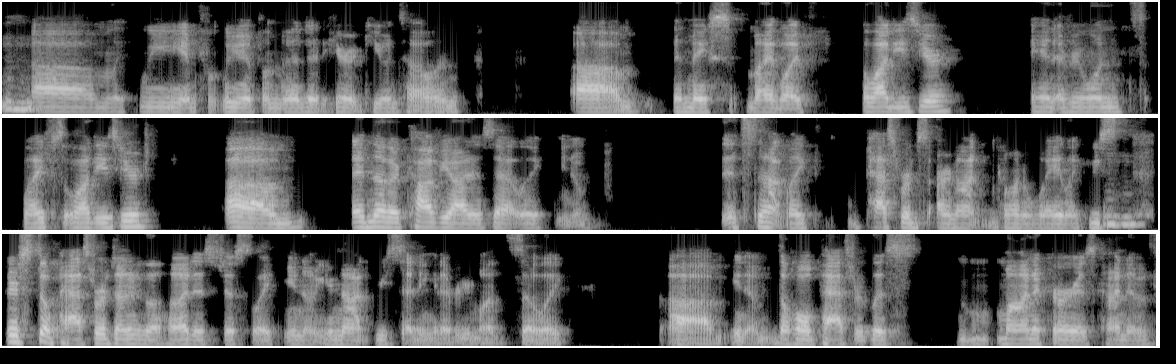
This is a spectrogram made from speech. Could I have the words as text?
Mhm. Um, like we impl we implemented it here at QIntel, and um, it makes my life a lot easier, and everyone's life's a lot easier. Um, another caveat is that like you know, it's not like passwords are not gone away. Like we, Mhm. there's still passwords under the hood. It's just like you know, you're not resetting it every month. So like, um, you know, the whole passwordless moniker is kind of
